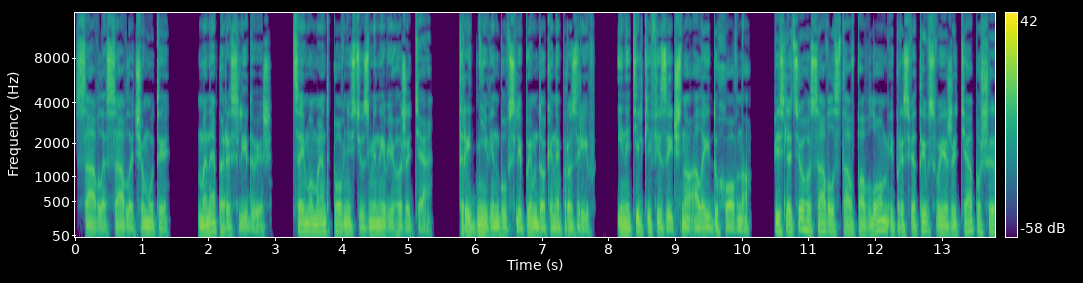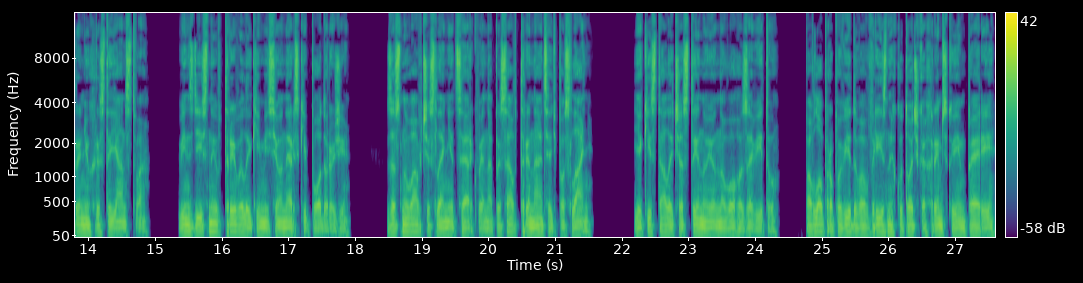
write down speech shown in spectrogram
Савле, Савле, чому ти мене переслідуєш? Цей момент повністю змінив його життя. Три дні він був сліпим, доки не прозрів, і не тільки фізично, але й духовно. Після цього Савл став Павлом і присвятив своє життя поширенню християнства. Він здійснив три великі місіонерські подорожі, заснував численні церкви, написав 13 послань, які стали частиною Нового Завіту. Павло проповідував в різних куточках Римської імперії,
